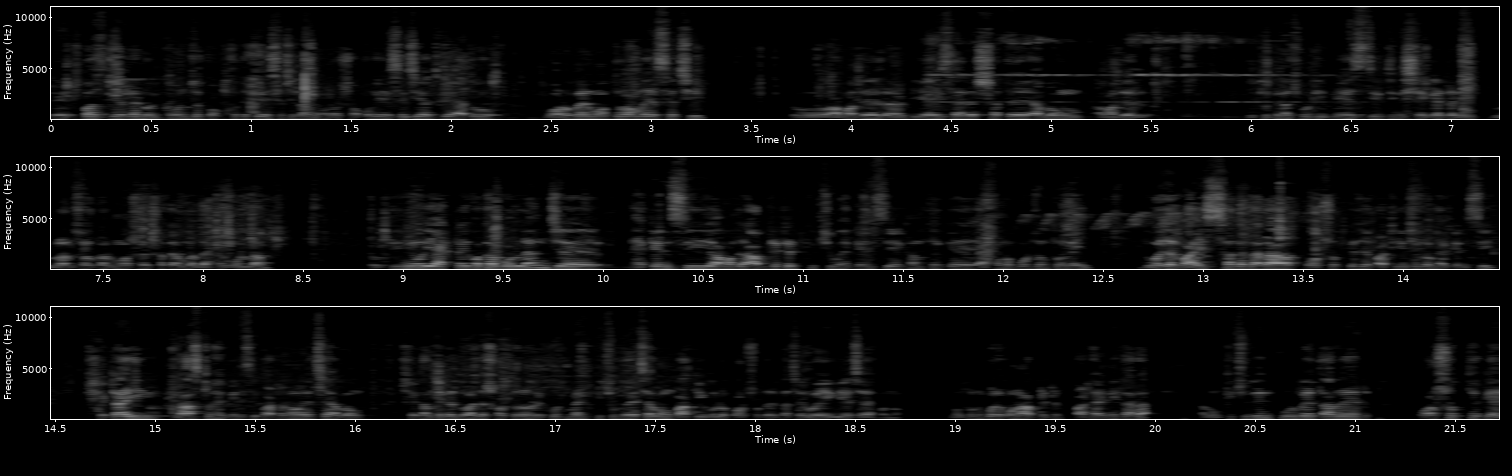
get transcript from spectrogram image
টেট পাস গ্রেডের ঐক্যমঞ্চের পক্ষ থেকে এসেছিলাম। আমরা সকলে এসেছি আজকে এত গরমের মধ্যে আমরা এসেছি। তো আমাদের ডিআই স্যারের সাথে এবং আমাদের উত্তর দিনাজপুর ডিপিএসসি যিনি সেক্রেটারি দুলাল সরকার মহাশয়ের সাথে আমরা দেখা করলাম। তো একটাই কথা বললেন যে ভ্যাকেন্সি আমাদের আপডেটেড কিছু ভ্যাকেন্সি এখান থেকে এখনও পর্যন্ত নেই। দু হাজার বাইশ সালে তারা পর্ষদকে যে পাঠিয়েছিল ভ্যাকেন্সি সেটাই লাস্ট ভ্যাকেন্সি পাঠানো হয়েছে এবং সেখান থেকে দু হাজার সতেরো রিক্রুটমেন্ট কিছু হয়েছে এবং বাকিগুলো পর্ষদের কাছে রয়ে গিয়েছে এখনও। নতুন করে কোনো আপডেট পাঠায়নি তারা এবং কিছুদিন পূর্বে তাদের পর্ষদ থেকে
